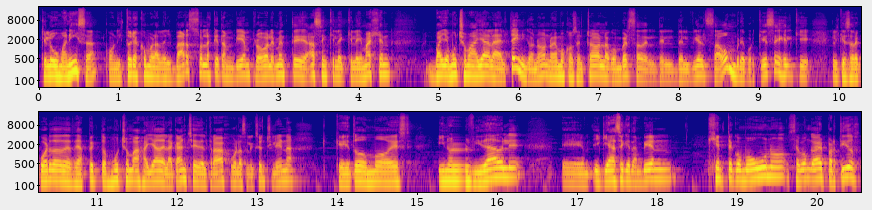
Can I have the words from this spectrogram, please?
que lo humaniza, con historias como la del bar, son las que también probablemente hacen que la, que la imagen vaya mucho más allá de la del técnico, ¿no? Nos hemos concentrado en la conversa del, del, del Bielsa hombre, porque ese es el que, el que se recuerda desde aspectos mucho más allá de la cancha y del trabajo con la selección chilena, que de todos modos es inolvidable eh, y que hace que también gente como uno se ponga a ver partidos.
